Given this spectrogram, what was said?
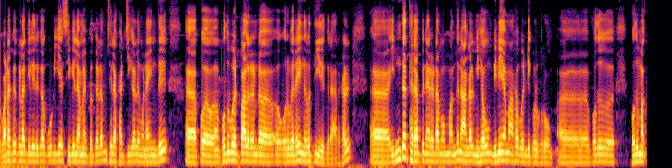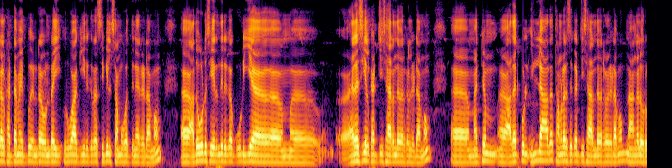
வடக்கு கிழக்கில் இருக்கக்கூடிய சிவில் அமைப்புகளும் சில கட்சிகளும் இணைந்து பொ- பொது வேட்பாளர் என்ற ஒருவரை நிறுத்தி இருக்கிறார்கள் இந்த தரப்பினரிடமும் வந்து நாங்கள் மிகவும் வினயமாக வேண்டிக் கொள்கிறோம். பொது பொதுமக்கள் கட்டமைப்பு என்ற ஒன்றை உருவாக்கி இருக்கிற சிவில் சமூகத்தினரிடமும் அதோடு சேர்ந்திருக்கக்கூடிய அரசியல் கட்சி சார்ந்தவர்களிடமும் மற்றும் அதற்குள் இல்லாத தமிழரசு கட்சி சார்ந்தவர்களிடமும் நாங்கள் ஒரு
